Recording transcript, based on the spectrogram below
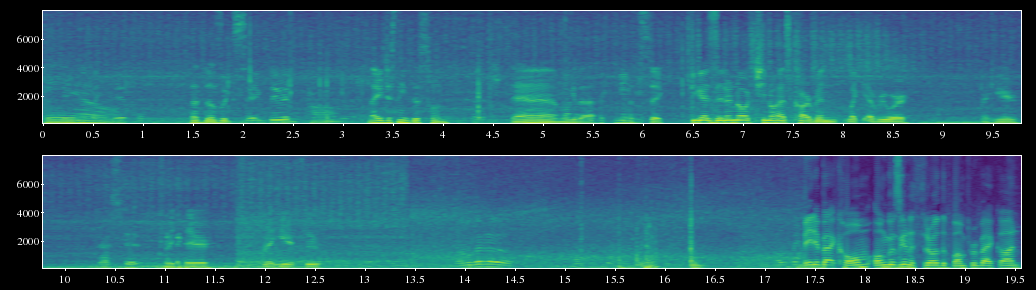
Damn. That does look sick, dude. Um, now you just need this one. Damn, look at that. That's sick. If you guys didn't know, Chino has carbon like everywhere. Right here, that's it. right there, right here too. I'm gonna. Made it back home. Hongo's gonna throw the bumper back on.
